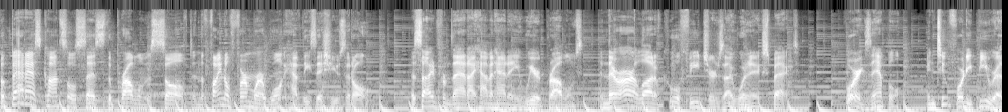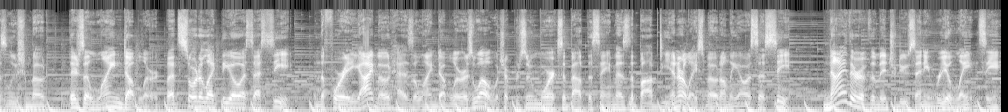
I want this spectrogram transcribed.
but Badass Console says the problem is solved and the final firmware won't have these issues at all. Aside from that, I haven't had any weird problems, and there are a lot of cool features I wouldn't expect. For example, in 240p resolution mode, there's a line doubler that's sort of like the OSSC, and the 480i mode has a line doubler as well, which I presume works about the same as the Bob deinterlace mode on the OSSC. Neither of them introduce any real latency,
